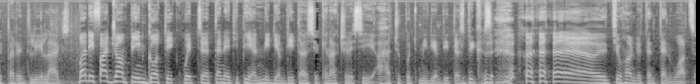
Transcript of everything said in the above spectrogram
apparently it lags. But if I jump in Gothic with uh, 1080p and medium details, you can actually see I had to put medium details because 210 watts.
